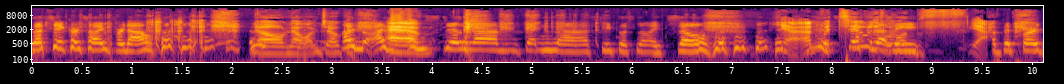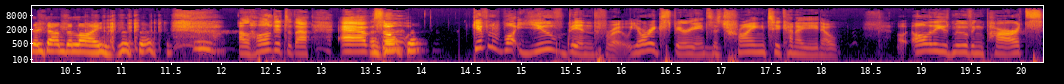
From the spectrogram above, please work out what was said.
Let's take our time for now. no, no, I'm joking. I'm, I'm, um, I'm still um, getting uh, sleepless nights, so yeah, and with two little ones, yeah, a bit further down the line. I'll hold you to that. Um, so, given what you've been through, your experience is trying to kind of, you know, all of these moving parts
